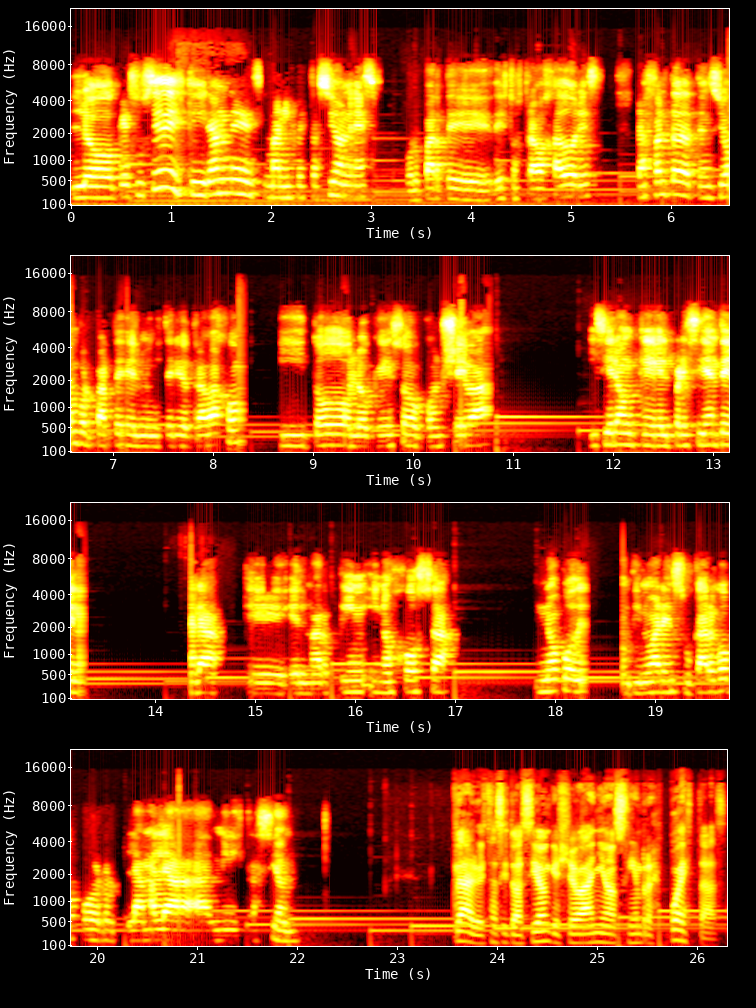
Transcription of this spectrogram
lo que sucede es que hay grandes manifestaciones por parte de estos trabajadores, la falta de atención por parte del Ministerio de Trabajo y todo lo que eso conlleva, hicieron que el presidente de la que el Martín Hinojosa no podía continuar en su cargo por la mala administración. Claro, esta situación que lleva años sin respuestas.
